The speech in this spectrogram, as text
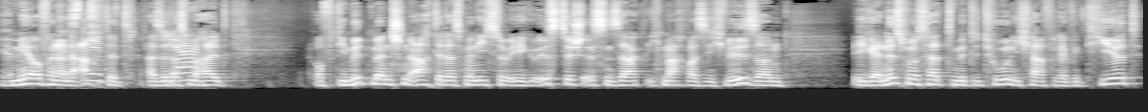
Ja, mehr aufeinander achtet. Also, dass ja. man halt auf die Mitmenschen achtet, dass man nicht so egoistisch ist und sagt, ich mache, was ich will, sondern Veganismus hat damit zu tun, ich habe reflektiert,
